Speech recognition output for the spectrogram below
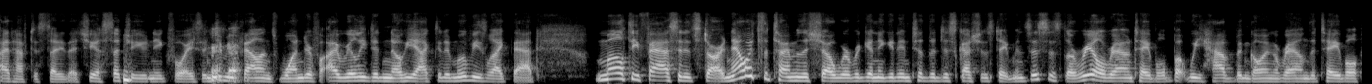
would have to study that. She has such a unique voice. And Jimmy Fallon's wonderful. I really didn't know he acted in movies like that multifaceted star. Now it's the time of the show where we're going to get into the discussion statements. This is the real roundtable, but we have been going around the table.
